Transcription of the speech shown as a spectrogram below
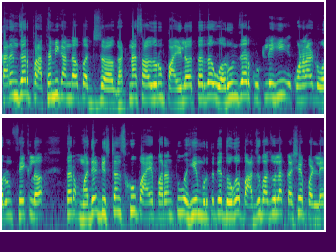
कारण जर प्राथमिक अंदाज घटनास्थळावरून पाहिलं तर जर वरून जर कुठलेही कोणाला वरून फेकलं तर मध्ये डिस्टन्स खूप आहे परंतु हे मृतदेह दोघं बाजूबाजूला कसे पडले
